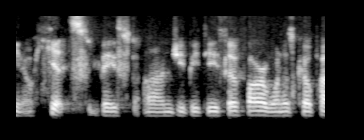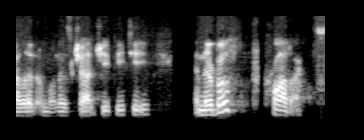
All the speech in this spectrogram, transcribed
you know hits based on gpt so far. One is copilot and one is chat gpt and they're both products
